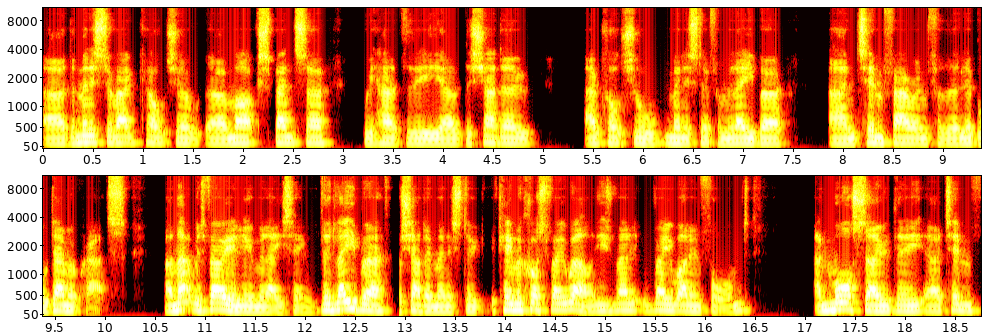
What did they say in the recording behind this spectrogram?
uh, the Minister of Agriculture, uh, Mark Spencer. We had the uh, the shadow agricultural minister from Labour and Tim Farron for the Liberal Democrats. And that was very illuminating. The Labour shadow minister came across very well. He's very, very well informed and more so the uh, Tim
